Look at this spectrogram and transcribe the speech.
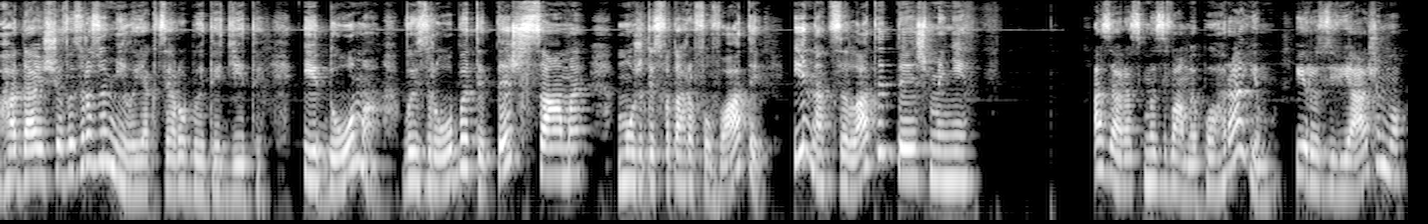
Гадаю, що ви зрозуміли, як це робити, діти. І дома ви зробите те ж саме. Можете сфотографувати і надсилати теж мені. А зараз ми з вами пограємо і розв'яжемо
